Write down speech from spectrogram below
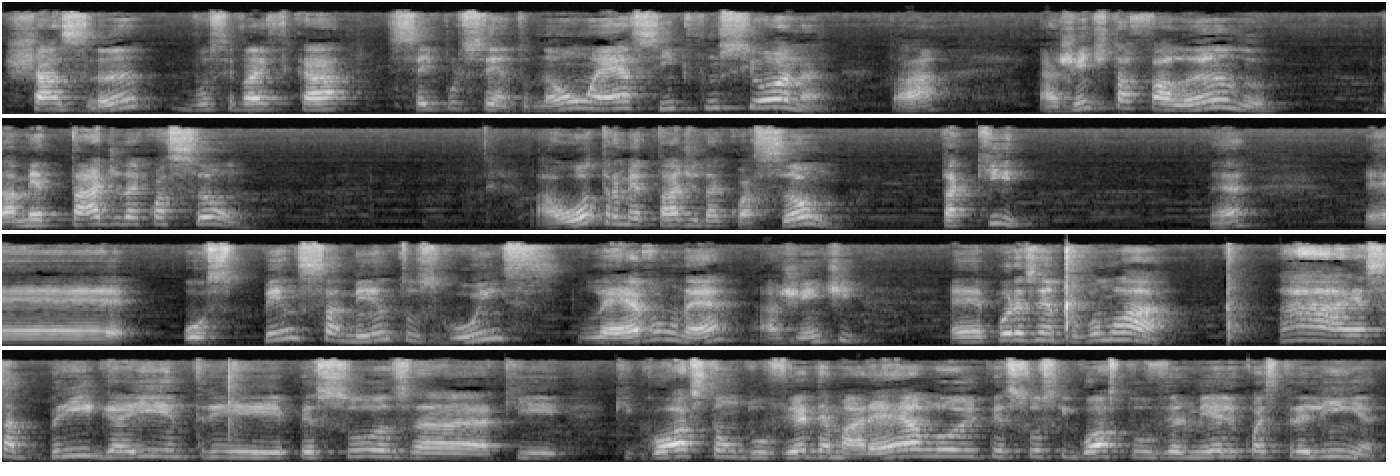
Shazam, você vai ficar 100%. Não é assim que funciona, tá? A gente está falando da metade da equação. A outra metade da equação está aqui, né? É, os pensamentos ruins levam né, a gente. É, por exemplo, vamos lá. Ah, essa briga aí entre pessoas ah, que, que gostam do verde e amarelo e pessoas que gostam do vermelho com a estrelinha.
